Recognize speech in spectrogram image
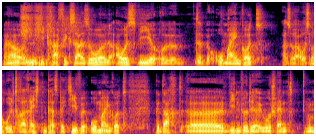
Ja, und die Grafik sah so aus wie, äh, oh mein Gott, also aus einer ultrarechten Perspektive, oh mein Gott, gedacht, äh, Wien würde ja überschwemmt. Ja.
